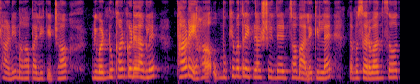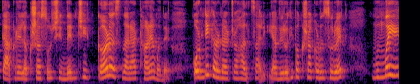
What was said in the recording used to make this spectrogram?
ठाणे महापालिकेच्या निवडणुकांकडे लागले ठाणे हा मुख्यमंत्री एकनाथ शिंदे यांचा बालेकिल्ला आहे. त्यामुळे सर्वांचं त्याकडे लक्ष असून शिंदेंची गड असणाऱ्या ठाण्यामध्ये कोंडी करण्याच्या हालचाली या विरोधी पक्षाकडून सुरू आहेत. मुंबईत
